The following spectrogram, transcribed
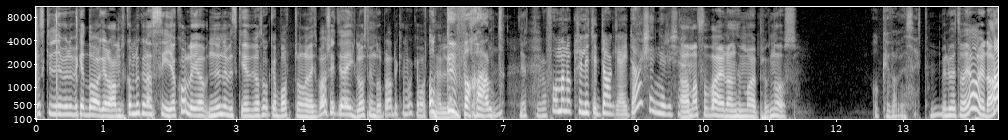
Så skriver du vilka dagar du har. Kommer du kunna se. Jag kollar ju, nu när vi skrev jag ska åka bort några veckor. Bara shit jag har ägglossning då. Bra du kan åka bort Åh den helgen. gud vad skönt! Jättebra. Får man också lite dagliga idag känner du så här? Ja, man får varje dag en humörprognos. Åh gud vad mysigt. Mm. Vill du veta vad jag har idag? Ja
